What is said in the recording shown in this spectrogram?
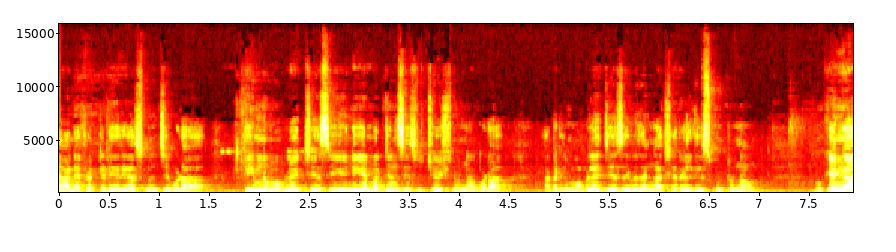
నాన్ ఎఫెక్టెడ్ ఏరియాస్ నుంచి కూడా టీంని మొబిలైజ్ చేసి ఎనీ ఎమర్జెన్సీ సిచ్యువేషన్ ఉన్నా కూడా అక్కడికి మొబిలైజ్ చేసే విధంగా చర్యలు తీసుకుంటున్నాం. ముఖ్యంగా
